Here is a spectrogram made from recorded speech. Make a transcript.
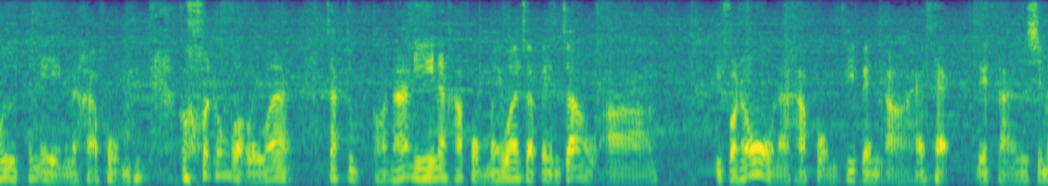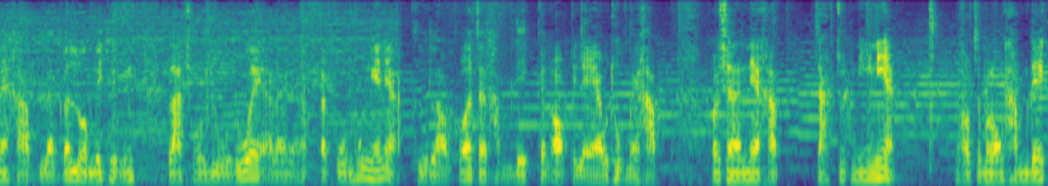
มืดนั่นเองนะครับผม ก็ต้องบอกเลยว่าจากจุดก่อนหน้านี้นะครับผมไม่ว่าจะเป็นเจ้า อีฟอนโนนะครับผมที่เป็นแฮชแท็กเดทไนใช่ไหมครับ แล้วก็รวมไปถึงราโชยูด้วยอะไรนะครับตระกูลพวกนี้เนี่ยคือเราก็จะทำเด็กกันออกไปแล้วถูกไหมครับ เพราะฉะนั้นเนี่ยครับจากจุดนี้เนี่ยเราจะมาลองทำเด็ก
